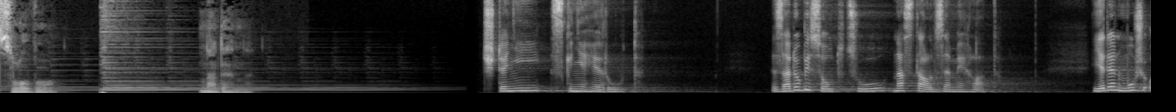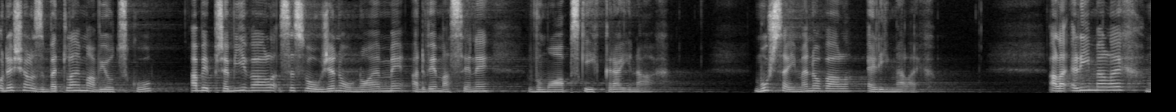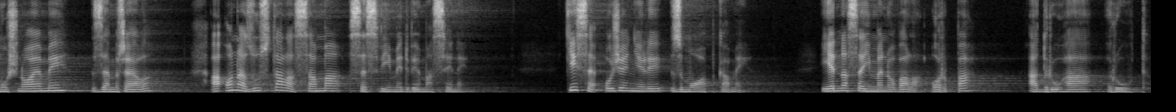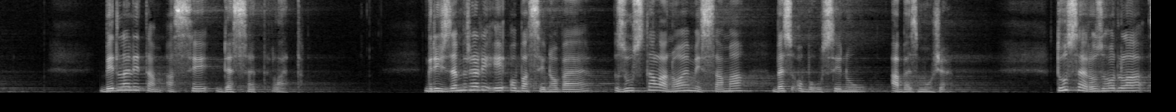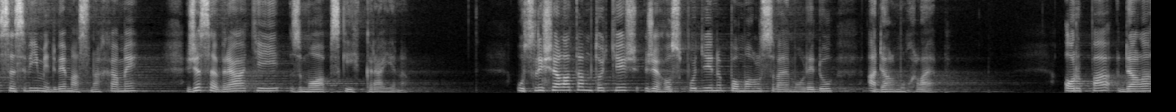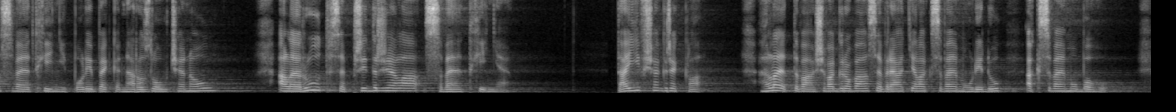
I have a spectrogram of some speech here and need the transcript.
Slovo na den. Čtení z knihy Růd. Za doby soudců nastal v zemi hlad. Jeden muž odešel z Betléma v Judsku, aby přebýval se svou ženou Noemi a dvěma syny v moabských krajinách. Muž se jmenoval Elímelech. Ale Elímelech, muž Noemi, zemřel a ona zůstala sama se svými dvěma syny. Ti se oženili s Moabkami. Jedna se jmenovala Orpa a druhá Růd. Bydleli tam asi deset let. Když zemřeli i oba synové, zůstala Noemi sama bez obou synů a bez muže. Tu se rozhodla se svými dvěma snachami, že se vrátí z moabských krajin. Uslyšela tam totiž, že hospodin pomohl svému lidu a dal mu chléb. Orpa dala své tchýni polibek na rozloučenou, ale Růd se přidržela své tchyně. Ta jí však řekla, hle, tvá švagrová se vrátila k svému lidu a k svému bohu.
